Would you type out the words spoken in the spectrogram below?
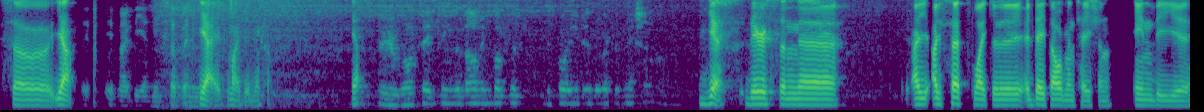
So yeah, It, it might be a mix-up anyway. yeah, it might be a mix-up. Yeah. Are you rotating the bounding boxes before you do the recognition? Yes, there's an. Uh, I I set like a, a data augmentation in the uh,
